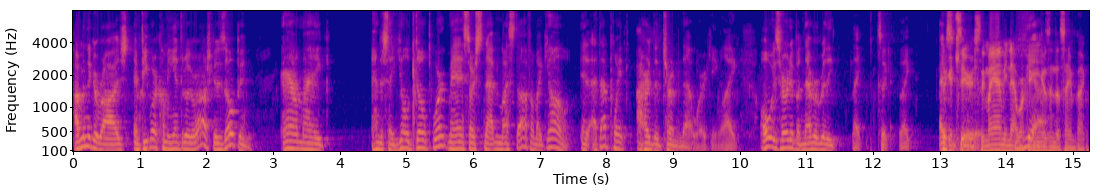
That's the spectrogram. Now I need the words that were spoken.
I'm in the garage, and people are coming in through the garage because it's open. And I'm like, and they're saying, "Yo, dope work, man!" And start snapping my stuff. I'm like, "Yo!" And at that point, I heard the term networking. Like, always heard it, but never really like took like Take it seriously. Miami networking Yeah. isn't the same thing.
